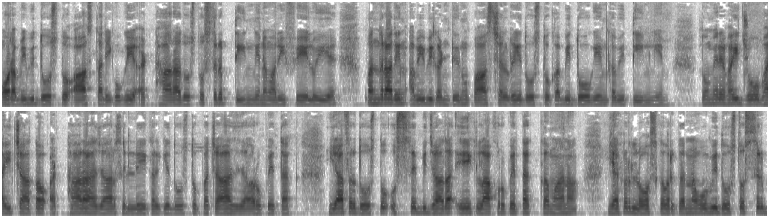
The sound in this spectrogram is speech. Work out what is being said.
और अभी भी दोस्तों, आज तारीख हो गई अट्ठारह दोस्तों, सिर्फ़ तीन दिन हमारी फेल हुई है। पंद्रह दिन अभी भी कंटिन्यू पास चल रही है दोस्तों, कभी दो गेम कभी तीन गेम तो मेरे भाई, जो भाई चाहता हो अट्ठारह हज़ार से लेकर के दोस्तों, पचास हज़ार रुपए तक, या फिर दोस्तों उससे भी ज़्यादा एक लाख रुपए तक कमाना, या फिर लॉस कवर करना, वो भी दोस्तों सिर्फ़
